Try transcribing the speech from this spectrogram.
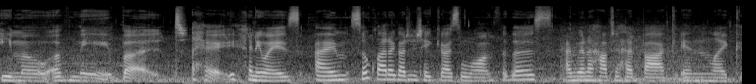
emo of me, but hey. Anyways, I'm so glad I got to take you guys along for this. I'm gonna have to head back in like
